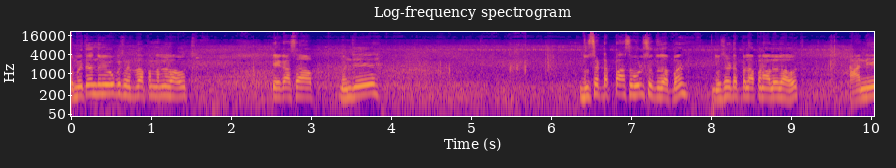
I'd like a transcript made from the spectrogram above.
तर मित्रांनो तुम्ही बघू शकता आपण आलेलो आहोत. एक असा म्हणजे दुसरा टप्पा असं बोलू शकतो आपण. दुसऱ्या टप्प्याला आपण आलेलो आहोत. आणि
